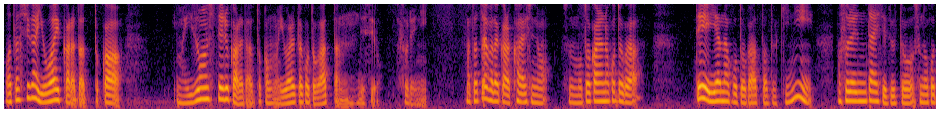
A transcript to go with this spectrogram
私が弱いからだとか今依存してるからだとかも言われたことがあったんですよそれに。まあ、例えばだから彼氏のその元彼のことがで嫌なことがあった時に、まあ、それに対してずっとその言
